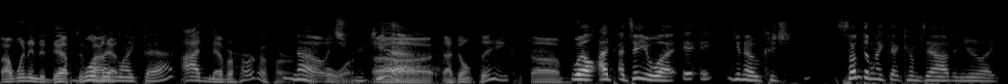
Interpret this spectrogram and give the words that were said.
I went into depth to woman find out. like that. I'd never heard of her No, yeah. Uh, I don't think. Uh, Well, I, I tell you what, it, it, you know, because something like that comes out, and you're like,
